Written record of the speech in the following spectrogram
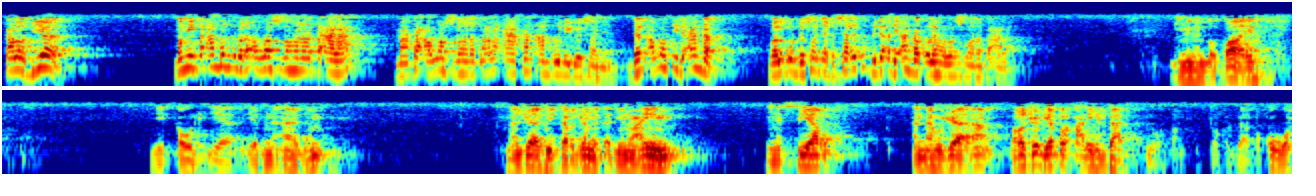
kalau dia meminta ampun kepada Allah Subhanahu wa taala, maka Allah Subhanahu wa taala akan ampuni dosanya. Dan Allah tidak anggap walaupun dosanya besar itu tidak dianggap oleh Allah Subhanahu wa taala. من اللطائف لقول يا, يا ابن آدم ما جاء في ترجمة أبي نعيم من السير أنه جاء رجل يطرق عليه الباب يطرق الباب بقوة.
